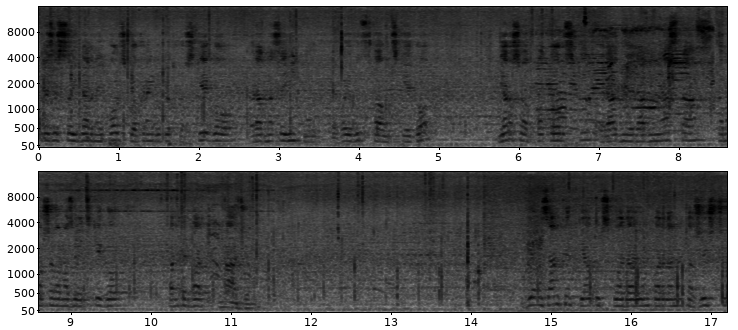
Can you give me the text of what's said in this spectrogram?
prezes Solidarnej Polski Okręgu Piotrkowskiego, radna Sejmiku Województwa Łódzkiego, Jarosław Batorski, radny Rady Miasta Tomaszowa Mazowieckiego, pan Edward Madzio. Wiązankę kwiatów składają parlamentarzyści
